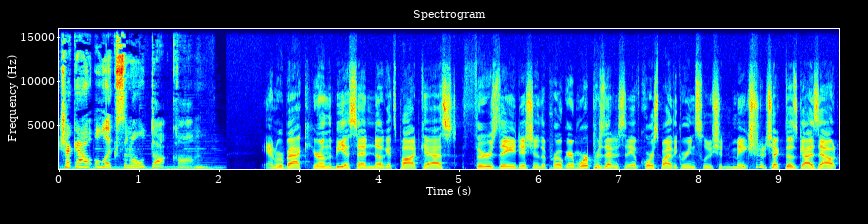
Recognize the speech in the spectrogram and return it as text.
check out elixinol.com. And we're back here on the BSN Nuggets podcast, Thursday edition of the program. We're presented today, of course, by The Green Solution. Make sure to check those guys out,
